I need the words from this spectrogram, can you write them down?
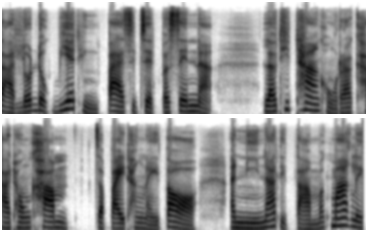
กาสลดดอกเบี้ยถึง 87%น่ะ แล้วทิศทางของราคาทองคำจะไปทางไหนต่อ อันนี้น่าติดตามมากๆเลย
